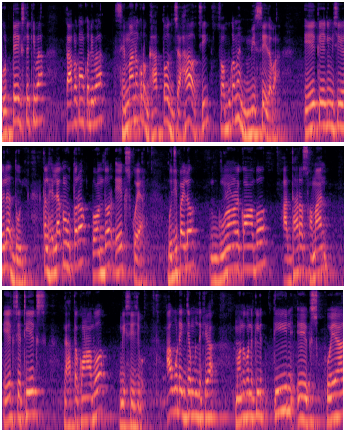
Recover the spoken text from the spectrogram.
ଗୋଟେ ଏକ୍ସ ଲେଖିବା ତାପରେ କ'ଣ କରିବା ସେମାନଙ୍କର ଘାତ ଯାହା ଅଛି ସବୁକୁ ଆମେ ମିଶାଇ ଦେବା ଏକ ଏକ ମିଶିକି ହେଇଗଲା ଦୁଇ ତାହେଲେ ହେଲା କ'ଣ ଉତ୍ତର ପନ୍ଦର ଏକ୍ସ ସ୍କୋୟାର ବୁଝିପାରିଲ ଗୁଣନରେ କ'ଣ ହେବ ଆଧାର ସମାନ ଏକ୍ସ ଏଠି ଏକ୍ସ ଘାତ କ'ଣ ହେବ ମିଶିଯିବ ଆଉ ଗୋଟେ ଏକ୍ଜାମ୍ପଲ୍ ଦେଖିବା ମନେ କ'ଣ ଲେଖିଲେ ତିନି ଏକ୍ସ ସ୍କୋୟାର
